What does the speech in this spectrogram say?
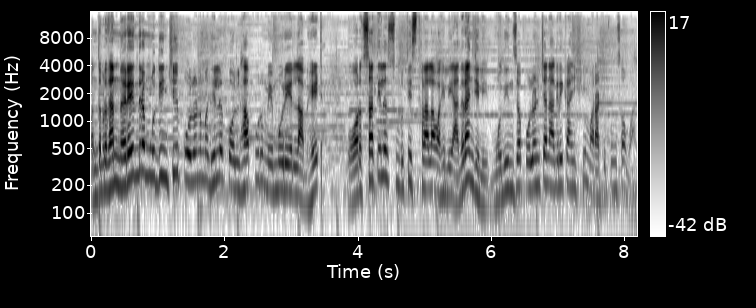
पंतप्रधान नरेंद्र मोदींची पोलंडमधील कोल्हापूर मेमोरियलला भेट. वॉर्सातील स्मृतीस्थळाला वाहिली आदरांजली. मोदींचं पोलंडच्या नागरिकांशी मराठीतून संवाद.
